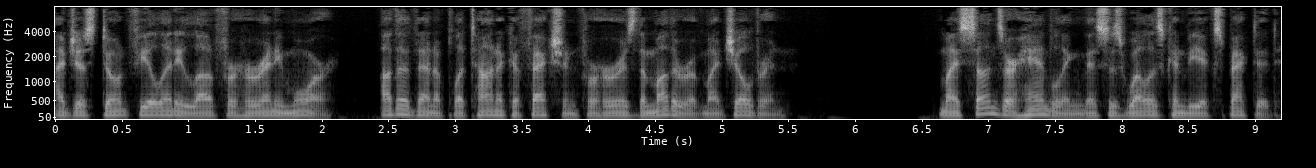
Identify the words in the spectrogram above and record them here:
I just don't feel any love for her anymore, other than a platonic affection for her as the mother of my children. My sons are handling this as well as can be expected.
